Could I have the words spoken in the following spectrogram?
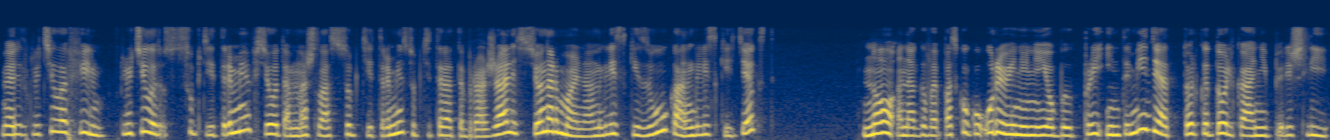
Включила фильм, включила с субтитрами, все там нашла с субтитрами, субтитры отображались, все нормально, английский звук, английский текст. Но она говорит, поскольку уровень у нее был pre-intermediate, только-только они перешли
